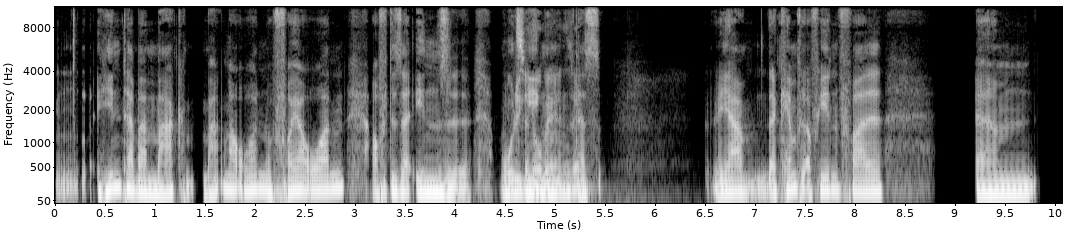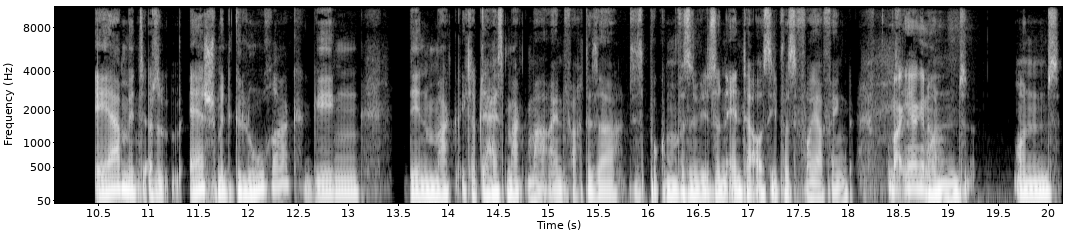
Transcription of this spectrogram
mh, hinter beim Mag Magmaorden, Feuerorden auf dieser Insel, wo die gegen das, ja, da kämpft auf jeden Fall ähm, er mit, also Ash mit Glurak gegen den Mag, ich glaube, der heißt Magma einfach, dieser, dieses Pokémon, was wie so eine Ente aussieht, was Feuer fängt. Ja, genau. Und, und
